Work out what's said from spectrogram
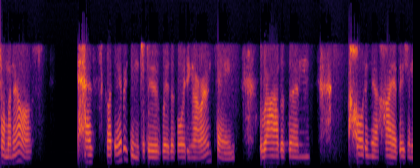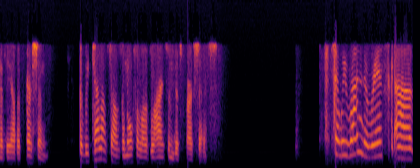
someone else has got everything to do with avoiding our own pain rather than holding a higher vision of the other person. So we tell ourselves an awful lot of lies in this process. So we run the risk of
